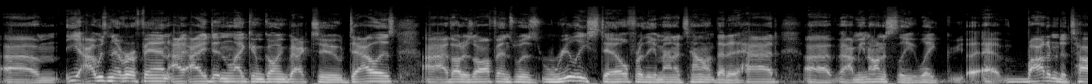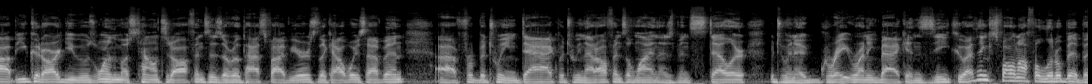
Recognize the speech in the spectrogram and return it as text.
Um, yeah, I was never a fan. I, I, didn't like him going back to Dallas. I, I, thought his offense was really stale for the amount of talent that it had. Uh, I mean, honestly, like bottom to top, you could argue it was one of the most talented offenses over the past five years. The Cowboys have been uh, for between Dak, between that offensive line that has been stellar, between a great running back and Zeke, who I think has fallen off a little bit, but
